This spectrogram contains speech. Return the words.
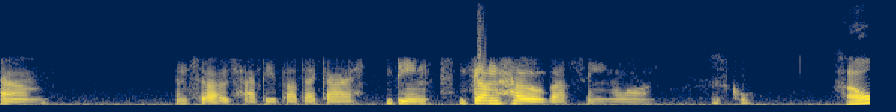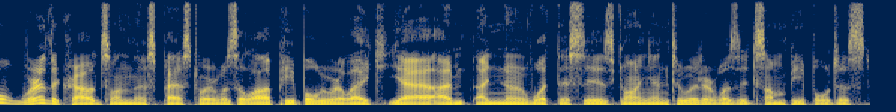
um, and so I was happy about that guy being gung ho about singing along. It was cool. How were the crowds on this past tour? Was a lot of people who were like, "Yeah, I I know what this is going into it," or was it some people just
